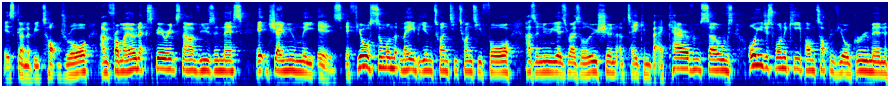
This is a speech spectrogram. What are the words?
it's going to be top drawer. And from my own experience now of using this, it genuinely is. If you're someone that maybe in 2024 has a New Year's resolution of taking better care of themselves, or you just want to keep on top of your grooming,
